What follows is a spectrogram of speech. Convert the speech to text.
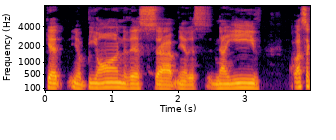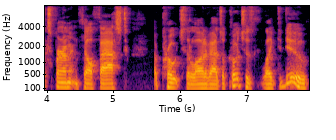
get you know beyond this uh, you know this naive let's experiment and fail fast approach that a lot of agile coaches like to do.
